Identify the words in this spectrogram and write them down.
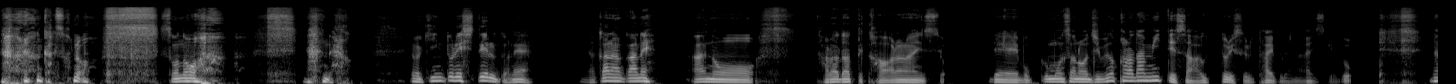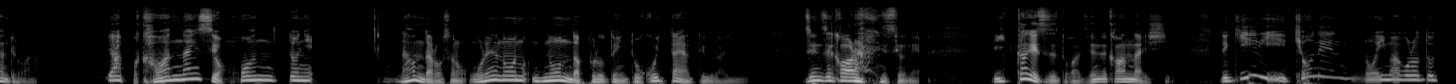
なんかその、その、なんだろう。筋トレしてるとね、なかなかね、あの体って変わらないんですよ。で、僕もその自分の体見てさ、うっとりするタイプではないですけど、なんていうのかな。やっぱ変わんないんですよ。本当に。なんだろう、その、俺の飲んだプロテインどこ行ったんやっていうぐらい、全然変わらないんですよね。1ヶ月とか全然変わんないし。で、ギリ、去年の今頃と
